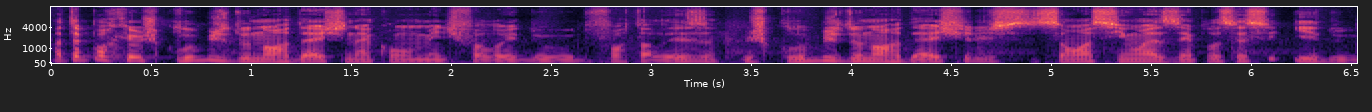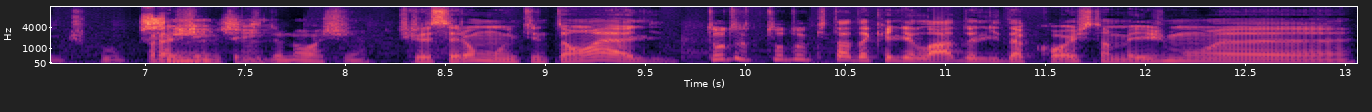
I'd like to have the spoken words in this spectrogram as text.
Até porque os clubes do Nordeste, né, como a gente falou aí do, do Fortaleza, os clubes do Nordeste, eles são, assim, um exemplo a ser seguido, tipo, pra Sim, gente sim. aqui do Norte, né? Eles cresceram muito. Então, é, tudo, tudo que tá daquele lado ali da costa mesmo, é,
